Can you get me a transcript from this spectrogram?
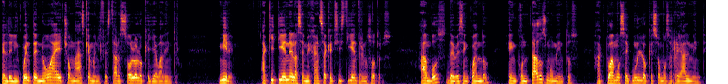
el delincuente, no ha hecho más que manifestar solo lo que lleva dentro. Mire, aquí tiene la semejanza que existía entre nosotros. Ambos, de vez en cuando, en contados momentos, actuamos según lo que somos realmente.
